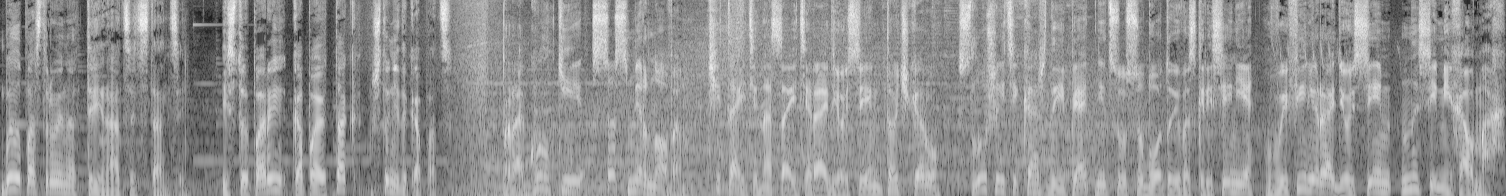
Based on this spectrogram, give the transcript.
было построено 13 станций. И с той поры копают так, что не докопаться. Прогулки со Смирновым. Читайте на сайте radio7.ru. Слушайте каждые пятницу, субботу и воскресенье в эфире «Радио 7» на Семи холмах.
